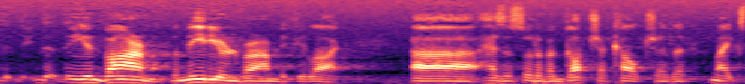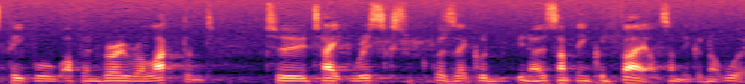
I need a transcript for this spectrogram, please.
the, the, the, environment, the media environment, if you like, Uh, has a sort of a gotcha culture that makes people often very reluctant to take risks because they could, you know, something could fail, something could not work.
